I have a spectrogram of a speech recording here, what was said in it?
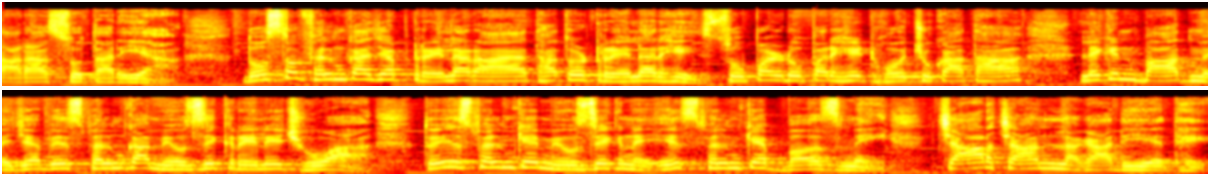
तारा सुतारिया। दोस्तों, फ़िल्म का जब ट्रेलर आया था तो ट्रेलर ही सुपर डुपर हिट हो चुका था। लेकिन बाद में जब इस फ़िल्म का म्यूज़िक रिलीज़ हुआ तो इस फ़िल्म के म्यूज़िक ने इस फ़िल्म के बज में चार चाँद लगा दिए थे।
